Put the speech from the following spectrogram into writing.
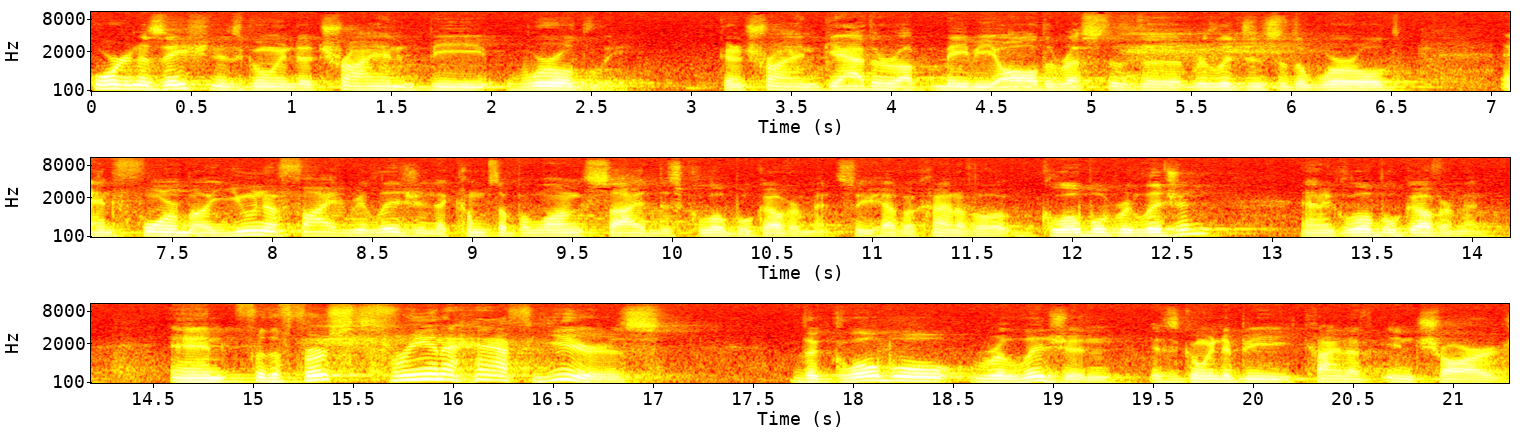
organization is going to try and be worldly, going to try and gather up maybe all the rest of the religions of the world and form a unified religion that comes up alongside this global government. So you have a kind of a global religion and a global government. And for the first three and a half years, the global religion is going to be kind of in charge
